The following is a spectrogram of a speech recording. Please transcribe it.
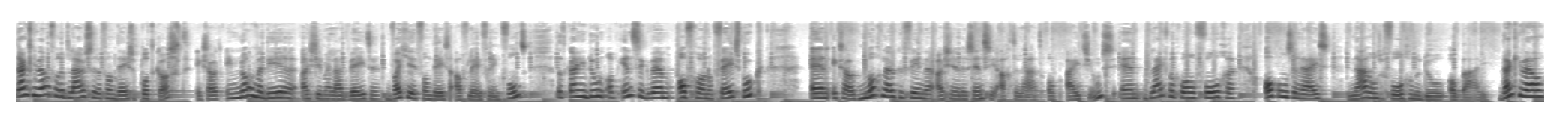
Dankjewel voor het luisteren van deze podcast. Ik zou het enorm waarderen als je mij laat weten wat je van deze aflevering vond. Dat kan je doen op Instagram of gewoon op Facebook. En ik zou het nog leuker vinden als je een recensie achterlaat op iTunes. En blijf me gewoon volgen op onze reis naar onze volgende doel op Bali. Dankjewel!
